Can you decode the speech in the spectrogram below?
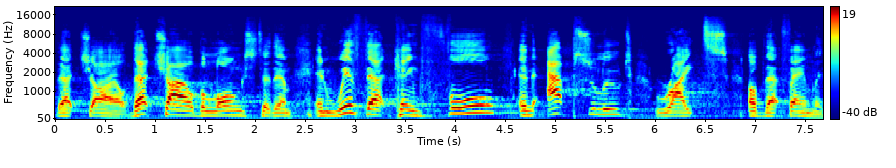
that child. That child belongs to them. And with that came full and absolute rights of that family.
